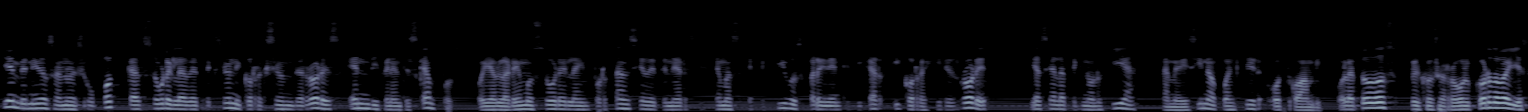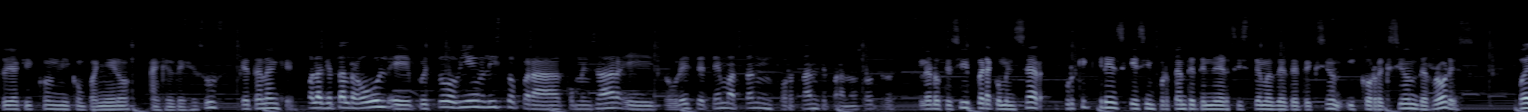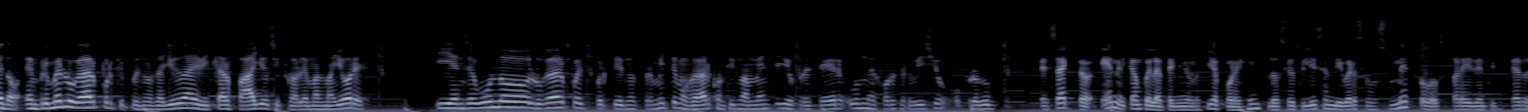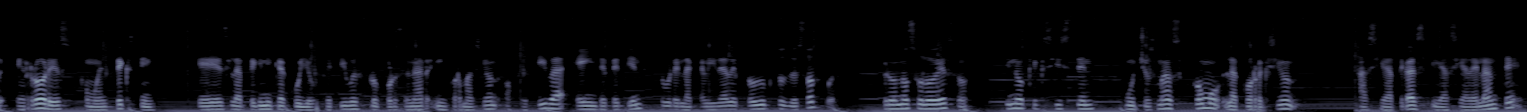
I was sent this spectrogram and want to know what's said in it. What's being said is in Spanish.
Bienvenidos a nuestro podcast sobre la detección y corrección de errores en diferentes campos. Hoy hablaremos sobre la importancia de tener sistemas efectivos para identificar y corregir errores ya sea la tecnología, la medicina o cualquier otro ámbito. Hola a todos, soy José Raúl Córdoba y estoy aquí con mi compañero Ángel de Jesús. ¿Qué tal Ángel? Hola, ¿qué tal Raúl? Eh, pues todo bien, listo para comenzar eh, sobre este tema tan importante para nosotros. Claro que sí, para comenzar, ¿por qué crees que es importante tener sistemas de detección y corrección de errores? Bueno, en primer lugar porque pues nos ayuda a evitar fallos y problemas mayores. Y en segundo lugar, pues porque nos permite mejorar continuamente y ofrecer un mejor servicio o producto. Exacto, en el campo de la tecnología, por ejemplo, se utilizan diversos métodos para identificar errores como el texting, que es la técnica cuyo objetivo es proporcionar información objetiva e independiente sobre la calidad de productos de software. Pero no solo eso, sino que existen muchos más, como la corrección hacia atrás y hacia adelante,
